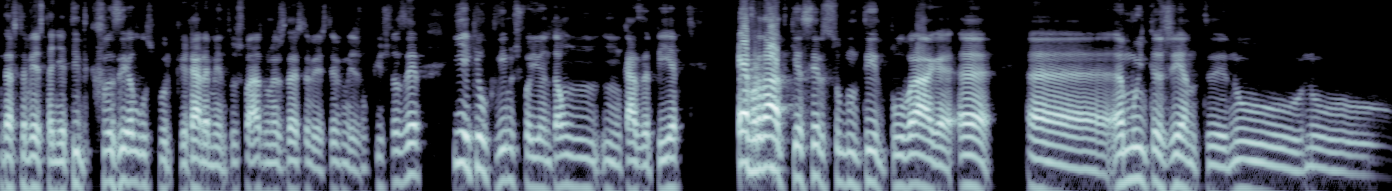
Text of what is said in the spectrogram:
desta vez tenha tido que fazê-los, porque raramente os faz, mas desta vez teve mesmo que os fazer. E aquilo que vimos foi então um, um Casa-Pia. É verdade que a ser submetido pelo Braga a, a, a muita gente no, no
